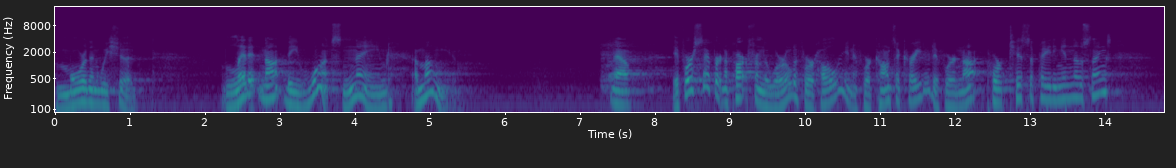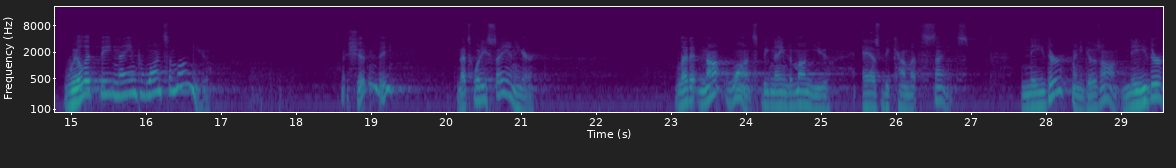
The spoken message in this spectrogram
more than we should. Let it not be once named among you. Now, if we're separate and apart from the world, if we're holy and if we're consecrated, if we're not participating in those things, will it be named once among you? It shouldn't be. That's what he's saying here. Let it not once be named among you as becometh saints. Neither, and he goes on, neither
